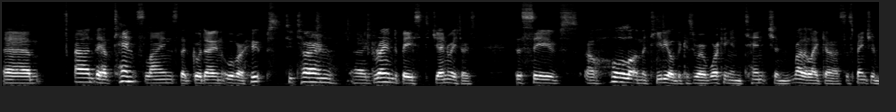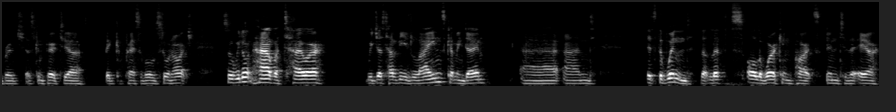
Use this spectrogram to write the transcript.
Um, and they have tense lines that go down over hoops to turn uh, ground-based generators. This saves a whole lot of material because we're working in tension, rather like a suspension bridge as compared to a big compressible stone arch. So we don't have a tower, we just have these lines coming down uh, and it's the wind that lifts all the working parts into the air.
